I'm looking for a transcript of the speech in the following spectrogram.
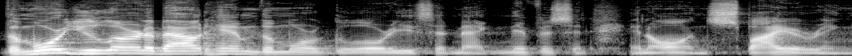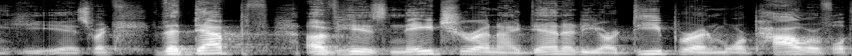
The more you learn about him, the more glorious and magnificent and awe inspiring he is, right? The depth of his nature and identity are deeper and more powerful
